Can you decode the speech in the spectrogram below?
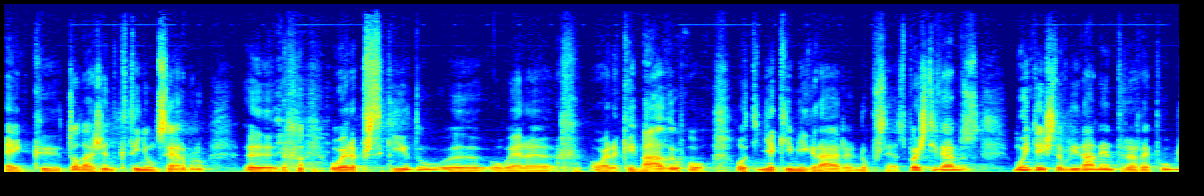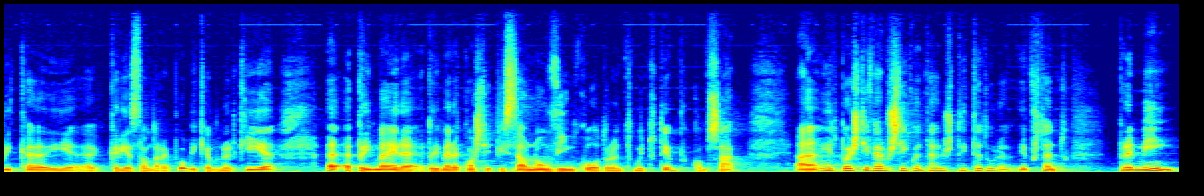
em que toda a gente que tinha um cérebro uh, ou era perseguido, uh, ou, era, ou era queimado, ou, ou, tinha que emigrar no processo. Depois tivemos muita instabilidade entre a República e a criação da República, a monarquia. A, a primeira, a primeira Constituição não vincou durante muito tempo, como sabe, ah, e depois tivemos 50 anos de ditadura. E, portanto, para mim,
